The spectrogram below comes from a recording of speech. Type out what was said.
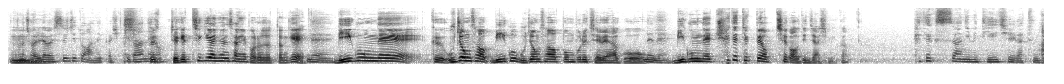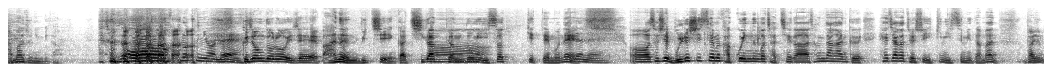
그런 음. 전략을 쓰지도 않을까 싶기도 하네요. 되게 특이한 현상이 벌어졌던 게 네. 미국 내 그 우정 사업 미국 우정 사업 본부를 제외하고 네네. 미국 내 최대 택배 업체가 어딘지 아십니까? 페덱스 아니면 DHL 같은데. 아마존입니다. 어 그렇군요. 네. 그 정도로 이제 많은 위치, 그러니까 지각 아. 변동이 있었 있기 때문에 네네. 어, 사실 물류 시스템을 갖고 있는 것 자체가 상당한 그 해자가 될 수 있긴 있습니다만 발-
